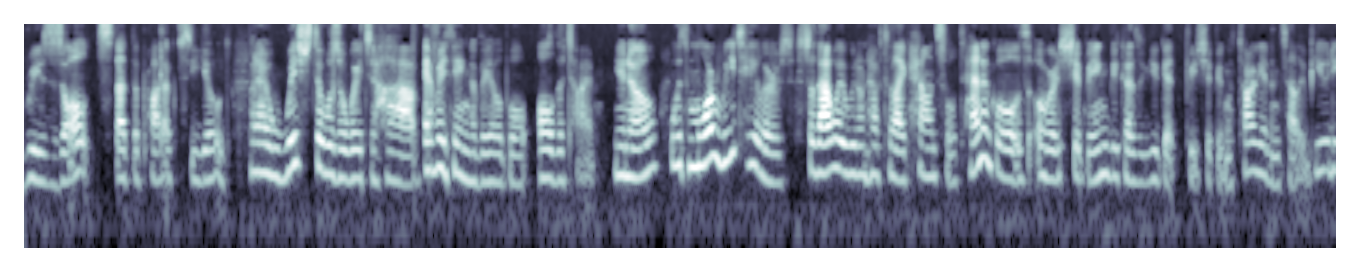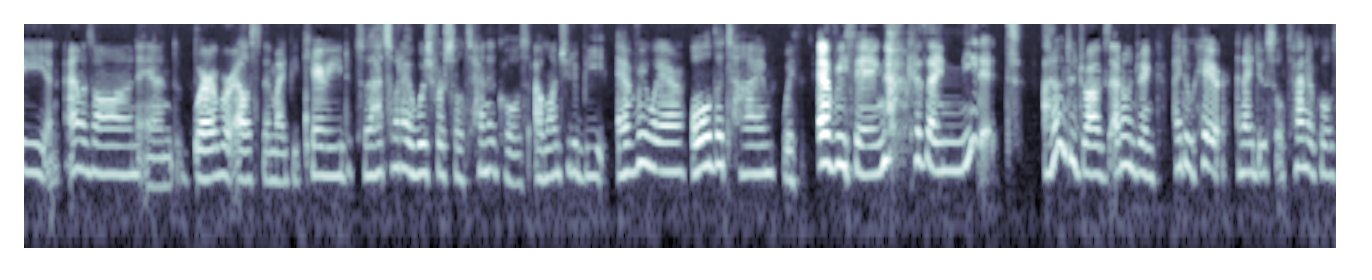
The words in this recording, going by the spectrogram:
results that the products yield. But I wish there was a way to have everything available all the time, you know, with more retailers. So that way we don't have to like hound Soultanicals over shipping because you get free shipping with Target and Sally Beauty and Amazon and wherever else they might be carried. So that's what I wish for Soultanicals. I want you to be everywhere all the time with everything because I need it. I don't do drugs, I don't drink, I do hair and I do Soultanicals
